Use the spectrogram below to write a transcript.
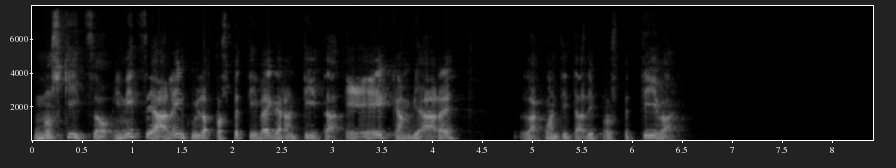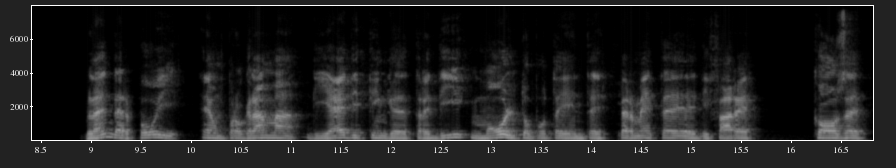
uno schizzo iniziale in cui la prospettiva è garantita e cambiare la quantità di prospettiva. Blender poi è un programma di editing 3D molto potente, permette di fare cose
